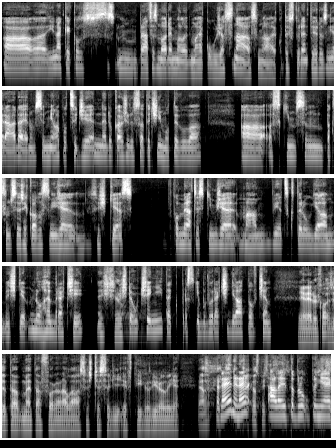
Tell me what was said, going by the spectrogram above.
A eh, jinak jako s, práce s mladými lidmi jako úžasná, já jsem měla jako ty studenty hrozně ráda, jenom jsem měla pocit, že nedokážu dostatečně motivovat. A, a s tím jsem, pak jsem si řekla vlastně, že ještě v kombinaci s tím, že mám věc, kterou dělám ještě mnohem radši, než, než to učení, tak prostě budu radši dělat to, v čem mě nedošlo, že ta metafora na vás ještě sedí i v té rovině. Ne, ne, ne, jako ale to bylo úplně,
